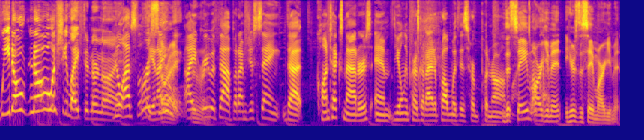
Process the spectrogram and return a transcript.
we don't know if she liked it or not. no, absolutely, We're and I, assuming. I agree right. with that. But I'm just saying that context matters, and the only part that I had a problem with is her putting it on. The online. same argument. Here's the same argument,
